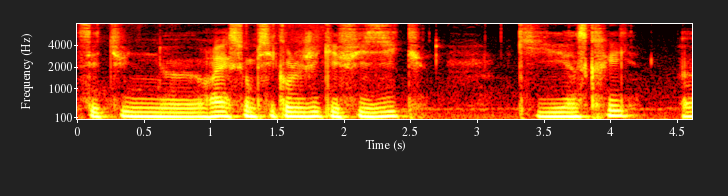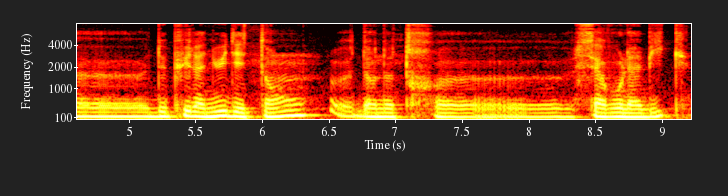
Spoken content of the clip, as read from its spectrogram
c'est une réaction psychologique et physique qui est inscrite euh, depuis la nuit des temps euh, dans notre euh, cerveau limbique.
